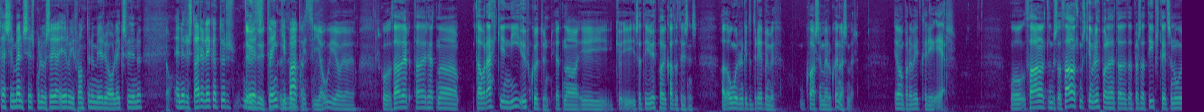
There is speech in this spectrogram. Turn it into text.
þessir menn sem skulum við segja eru í frontinum, eru á leiksviðinu Já. en eru stærri leikandur með Auðvitað, strengi auðvitað. bakvið Já, já, já, já. Sko, það er, það er hérna það var ekki ný uppkvötun hérna í, í, í, í upphafi kaldastriðsins að ómurinn getur drefið mig hvar sem er og hvenna sem er ef hann bara veit hver ég er og það allmis, kemur upp alveg þetta, þetta blessa deep state sem nú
